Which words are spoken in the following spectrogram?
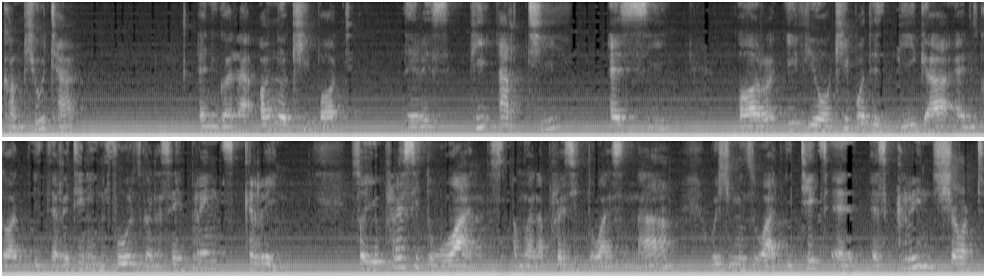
computer and you're gonna on your keyboard there is PRT-SC or if your keyboard is bigger and it's got it's written in full it's gonna say print screen. So you press it once I'm gonna press it once now which means what? It takes a, a screenshot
